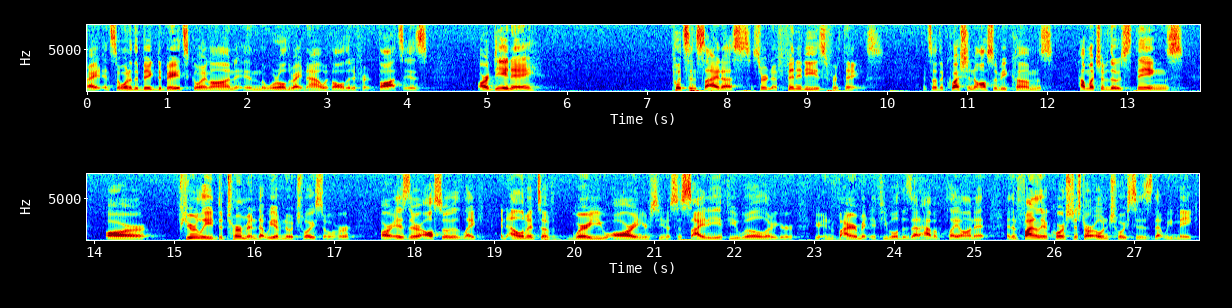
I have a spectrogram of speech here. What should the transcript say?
right? And so one of the big debates going on in the world right now with all the different thoughts is our DNA puts inside us certain affinities for things. And so the question also becomes how much of those things are purely determined that we have no choice over, or is there also like an element of where you are in your you know, society, if you will, or your, your environment, if you will? Does that have a play on it? And then finally, of course, just our own choices that we make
